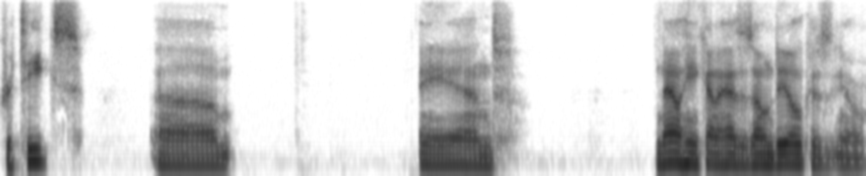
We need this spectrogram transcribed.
critiques. Um, and now he kind of has his own deal because you know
